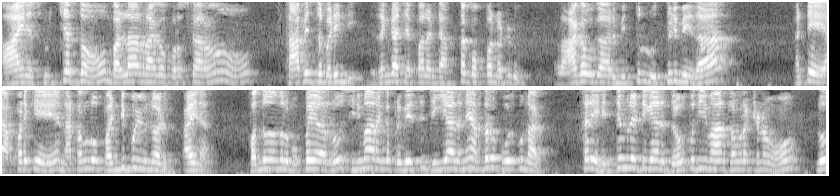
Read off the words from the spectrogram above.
ఆయన స్మృత్యర్థం బళ్ళారి రాఘవ్ పురస్కారం స్థాపించబడింది. నిజంగా చెప్పాలంటే అంత గొప్ప నటుడు. రాఘవ్ గారి మిత్రులు ఒత్తిడి మీద అంటే అప్పటికే నటనలో పండిపోయి ఉన్నాడు ఆయన. పంతొమ్మిది వందల ముప్పై ఆరులో సినిమా రంగ ప్రవేశం చెయ్యాలని అందరూ కోరుకున్నారు. సరే హెచ్ఎం రెడ్డి గారి ద్రౌపదీ మాన సంరక్షణలో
